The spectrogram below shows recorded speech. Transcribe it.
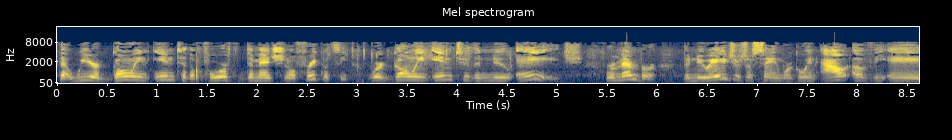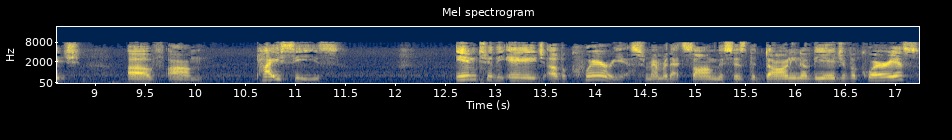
that we are going into the fourth dimensional frequency. We're going into the new age. Remember, the New Agers are saying we're going out of the age of um, Pisces into the age of Aquarius. Remember that song, This is the Dawning of the Age of Aquarius?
